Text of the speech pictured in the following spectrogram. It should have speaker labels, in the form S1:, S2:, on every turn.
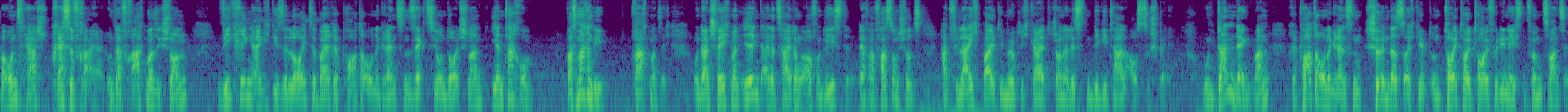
S1: Bei uns herrscht Pressefreiheit und da fragt man sich schon, wie kriegen eigentlich diese Leute bei Reporter ohne Grenzen Sektion Deutschland ihren Tag rum? Was machen die? Fragt man sich. Und dann schlägt man irgendeine Zeitung auf und liest, der Verfassungsschutz hat vielleicht bald die Möglichkeit, Journalisten digital auszuspähen. Und dann denkt man, Reporter ohne Grenzen, schön, dass es euch gibt und toi toi toi für die nächsten 25.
